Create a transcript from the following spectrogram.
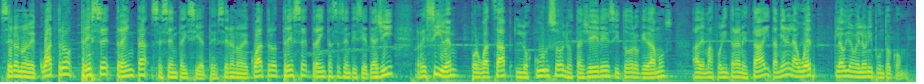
094 13 30 67. 094 13 30 67. Allí reciben por WhatsApp los cursos, los talleres y todo lo que damos. Además por Instagram está y también en la web claudiomeloni.com.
